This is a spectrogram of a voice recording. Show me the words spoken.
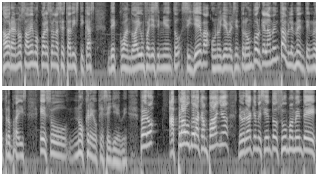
Ahora no sabemos cuáles son las estadísticas de cuando hay un fallecimiento, si lleva o no lleva el cinturón, porque lamentablemente en nuestro país eso no creo que se lleve. Pero aplaudo la campaña, de verdad que me siento sumamente,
